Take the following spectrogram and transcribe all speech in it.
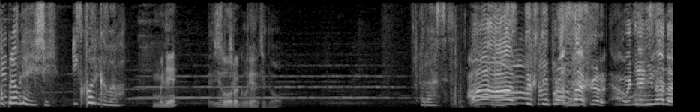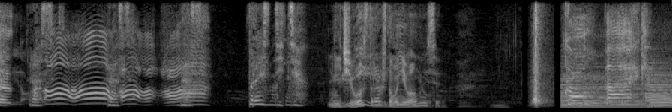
Управляющий, сколько вам? Мне? 45. Раз, А, так ты про сахар! Мне не надо! раз, раз, раз. Простите. Ничего страшного, не волнуйся. Call back.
